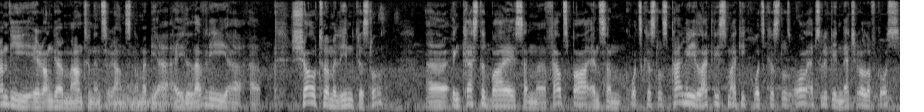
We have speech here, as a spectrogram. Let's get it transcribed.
from the Erongo mountain and surrounds Namibia, a lovely uh, uh, schorl tourmaline crystal uh, encrusted by some uh, feldspar and some quartz crystals, tiny, lightly smoky quartz crystals, all absolutely natural, of course.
